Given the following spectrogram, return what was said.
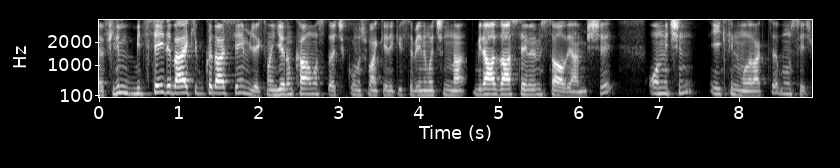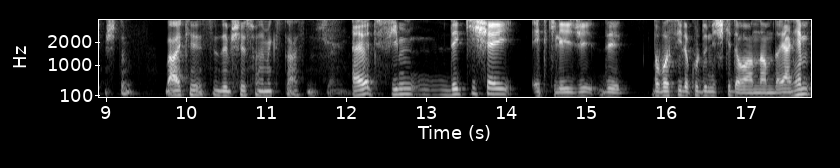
E, film bitseydi belki bu kadar sevmeyecektim. Yani yarım kalması da açık konuşmak gerekirse benim açımdan biraz daha sevmemi sağlayan bir şey. Onun için ilk film olarak da bunu seçmiştim. Belki siz de bir şey söylemek istersiniz. Evet filmdeki şey etkileyiciydi. Babasıyla kurduğun ilişki de o anlamda. Yani hem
